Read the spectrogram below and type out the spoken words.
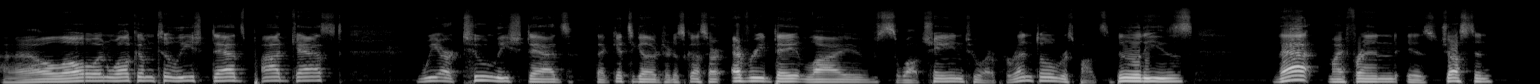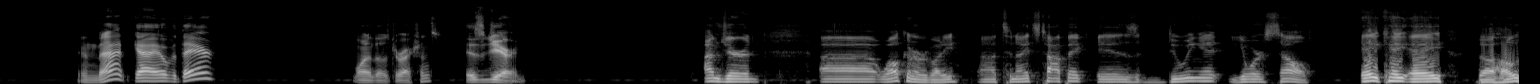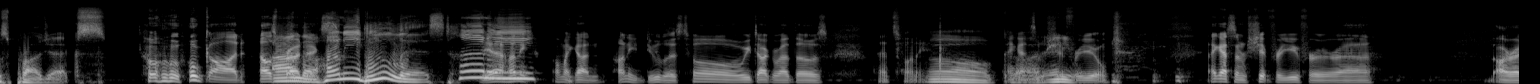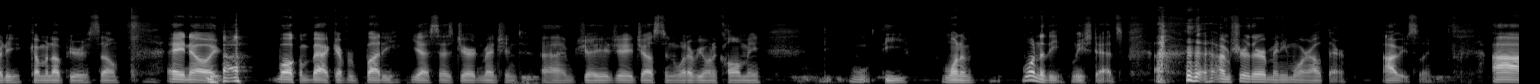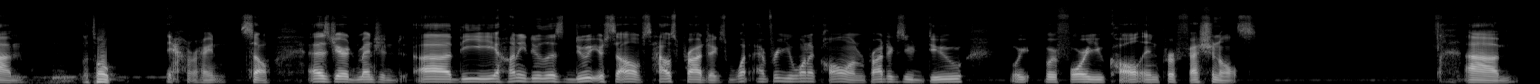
Hello and welcome to Leashed Dads podcast. We are two leash dads that get together to discuss our everyday lives while chained to our parental responsibilities. That, my friend, is Justin. And that guy over there, one of those directions, is Jared. I'm Jared. Uh, welcome, everybody. Uh, tonight's topic is doing it yourself, aka the house projects. Oh, God, house On projects. the honey-do list. Honey. Yeah, honey. Oh my God, honey do list. Oh, we talk about those. That's funny. Oh, God. I got some anyway. shit for you. I got some shit for you for uh already coming up here. So, hey, no, Yeah. welcome back, everybody. Yes, as Jared mentioned, I'm JJ Justin, whatever you want to call me, the, the one of one of the leash dads. I'm sure there are many more out there, obviously. Um, Let's hope. yeah, right. So, as Jared mentioned, uh, the honeydew list, do it yourselves, house projects, whatever you want to call them, projects you do before you call in professionals. Um,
